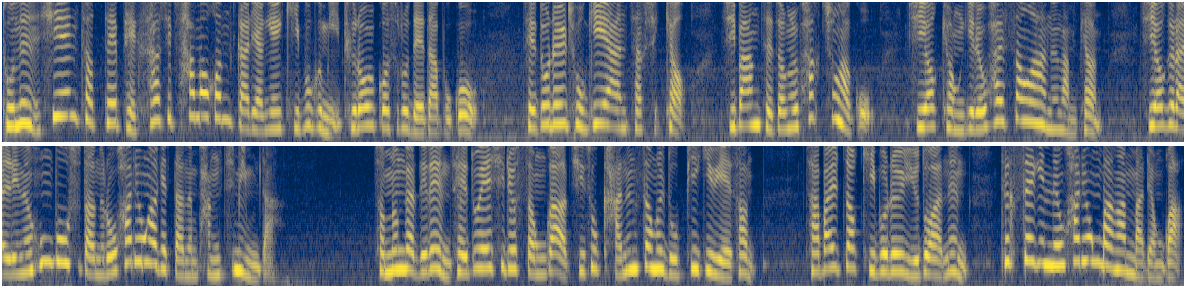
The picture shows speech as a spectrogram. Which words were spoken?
도는 시행 첫해 143억 원가량의 기부금이 들어올 것으로 내다보고 제도를 조기에 안착시켜 지방 재정을 확충하고 지역 경기를 활성화하는 한편 지역을 알리는 홍보 수단으로 활용하겠다는 방침입니다. 전문가들은 제도의 실효성과 지속 가능성을 높이기 위해선 자발적 기부를 유도하는 특색 있는 활용 방안 마련과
